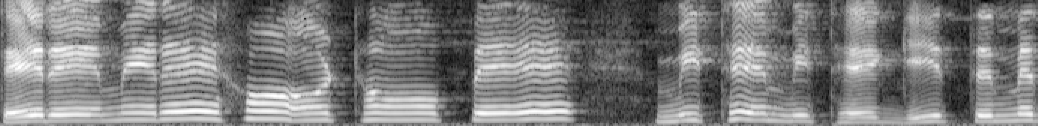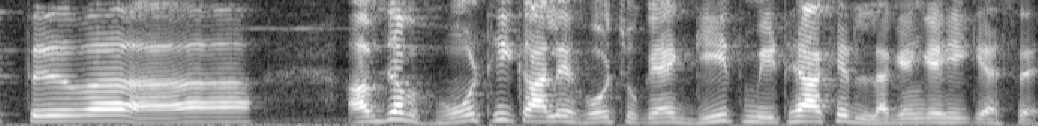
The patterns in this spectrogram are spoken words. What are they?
तेरे मेरे होठों पे मीठे मीठे गीत मितवा। अब जब होठ ही काले हो चुके हैं, गीत मीठे आखिर लगेंगे ही कैसे?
